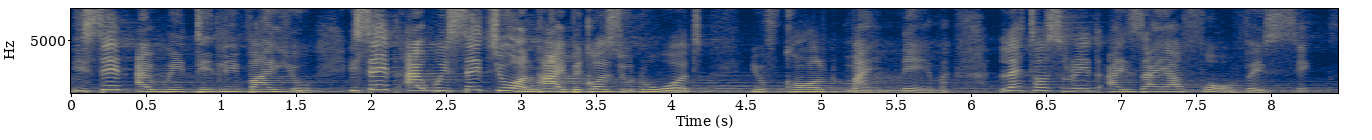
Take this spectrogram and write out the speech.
He said, I will deliver you. He said, I will set you on high because you do what? You've called my name. Let us read Isaiah 4, verse 6.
